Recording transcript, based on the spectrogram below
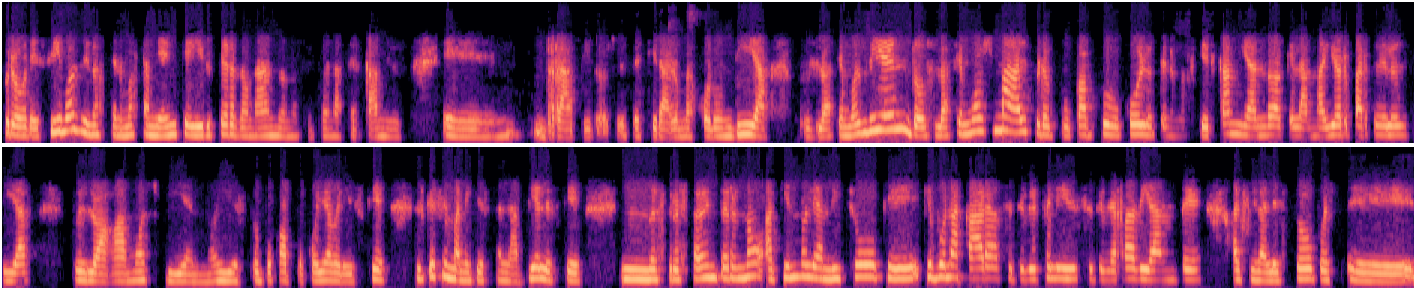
progresivos y nos tenemos también que ir perdonando, no se pueden hacer cambios eh, rápidos. Es decir, a lo mejor un día pues lo hacemos bien, dos lo hacemos mal, pero poco a poco lo tenemos que ir cambiando a que la mayor parte de los días pues lo hagamos bien, ¿no? Y esto poco a poco ya veréis que es que se manifiesta en la piel, es que nuestro estado interno, ¿a quién no le han dicho que qué buena cara, se te ve feliz, se te ve radiante? Al final esto, pues, eh,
